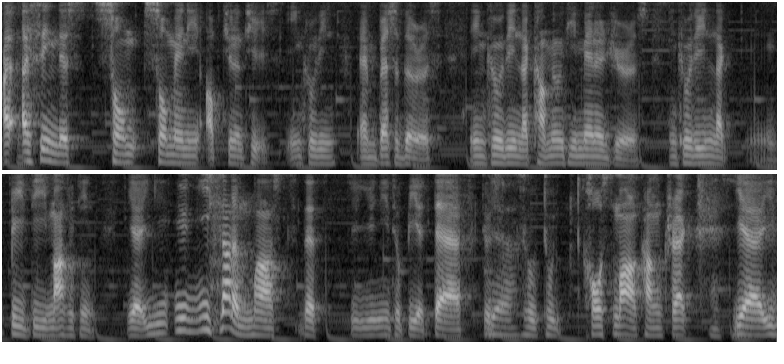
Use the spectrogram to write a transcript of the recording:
I, I think there's so so many opportunities, including ambassadors, including like community managers, including like BD marketing. Yeah, you, you, it's not a must that you need to be a dev to, Yeah. to, to code smart contract. Yeah, if,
